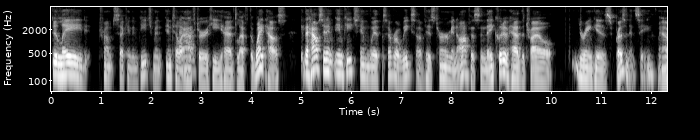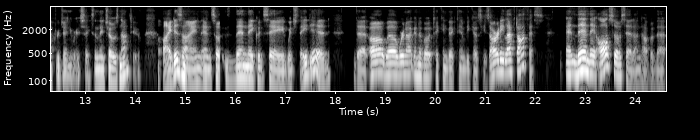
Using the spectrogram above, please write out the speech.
delayed Trump's second impeachment until Uh-huh. after he had left the White House. The House had impeached him with several weeks of his term in office, and they could have had the trial during his presidency after January 6th, and they chose not to by design. And so then they could say, which they did, that, oh, well, we're not going to vote to convict him because he's already left office. And then they also said, on top of that,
